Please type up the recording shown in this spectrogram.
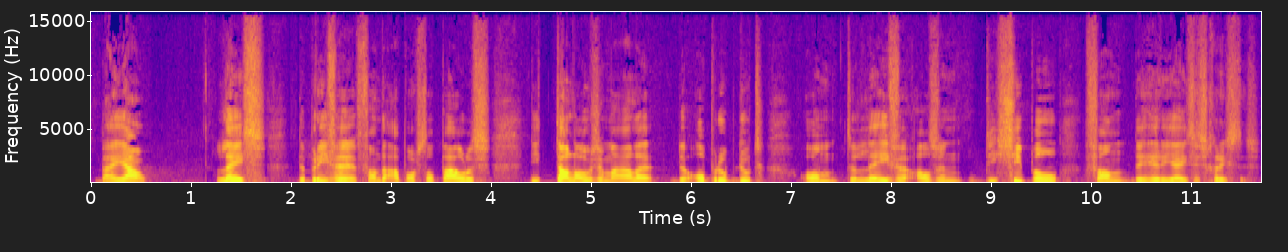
bij jou. Lees de brieven van de apostel Paulus, die talloze malen de oproep doet om te leven als een discipel van de Heer Jezus Christus.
